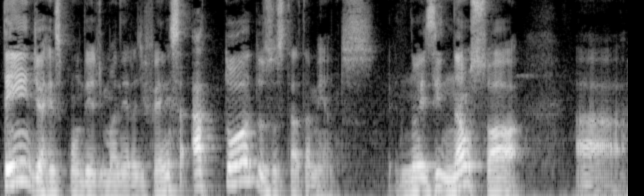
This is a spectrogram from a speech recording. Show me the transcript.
tende a responder de maneira diferente a todos os tratamentos. Não, não só a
